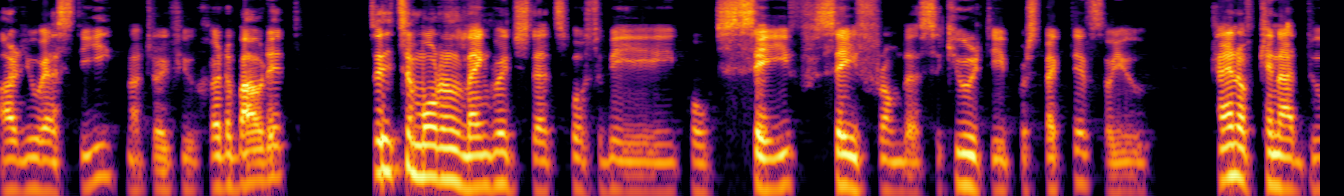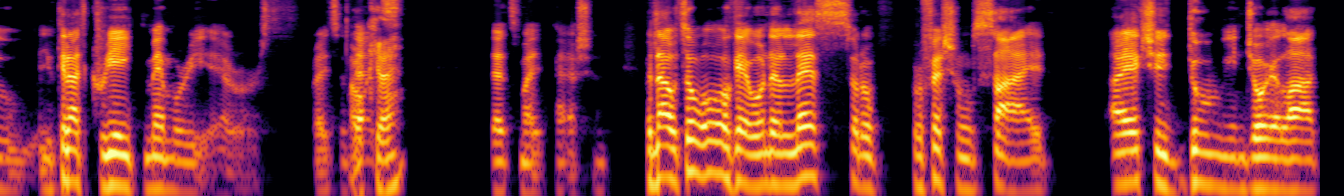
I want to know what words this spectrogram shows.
RUSD. Not sure if you heard about it. So it's a modern language that's supposed to be quote, safe, safe from the security perspective. So you kind of cannot do, you cannot create memory errors, right? So that's, okay. that's my passion. But now, so okay, on the less sort of professional side, I actually do enjoy a lot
